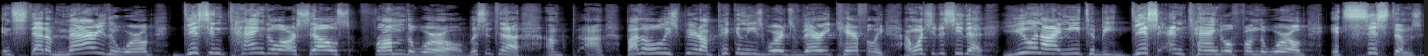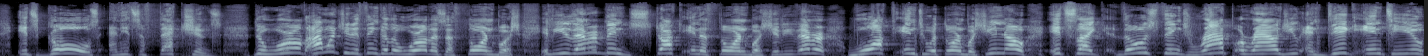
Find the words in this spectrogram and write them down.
instead of marry the world, disentangle ourselves from the world. Listen to that. Uh, by the Holy Spirit, I'm picking these words very carefully. I want you to see that. You and I need to be disentangled from the world, its systems, its goals, and its affections. The world, I want you to think of the world as a thorn bush. If you've ever been stuck in a thorn bush, if you've ever walked into a thorn bush, you know it's like those things wrap around you and dig into you,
